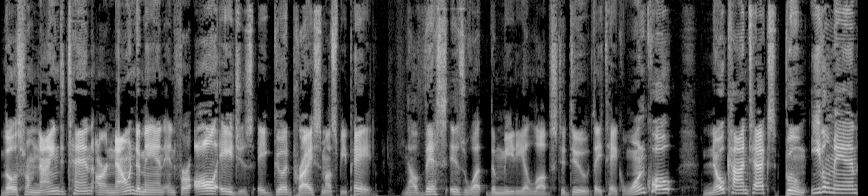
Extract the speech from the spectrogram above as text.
Those from 9 to 10 are now in demand, and for all ages, a good price must be paid. Now, this is what the media loves to do. They take one quote no context, boom, evil man,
